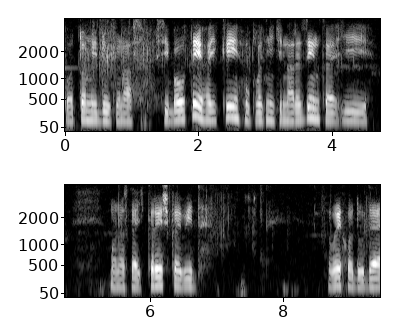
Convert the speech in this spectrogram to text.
Потім йдуть у нас всі болти, гайки, уплотнительна резинка і, можна сказати, кришка від виходу, де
